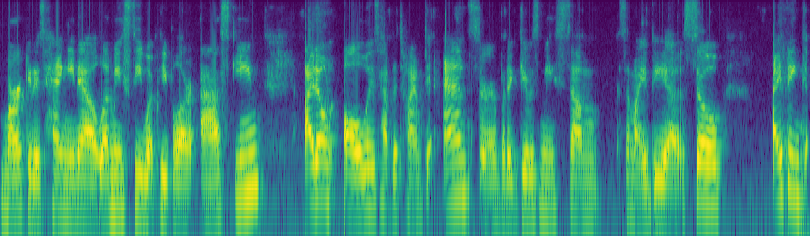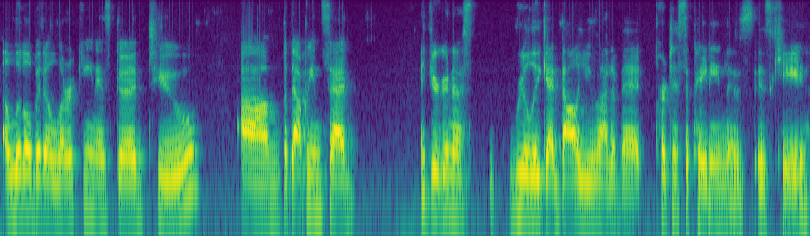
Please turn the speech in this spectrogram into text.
market is hanging out. Let me see what people are asking. I don't always have the time to answer, but it gives me some some ideas. So I think a little bit of lurking is good too. Um, but that being said, if you're going to really get value out of it, participating is is key.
